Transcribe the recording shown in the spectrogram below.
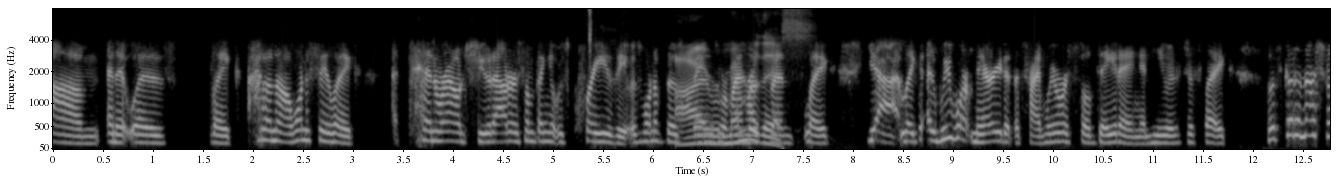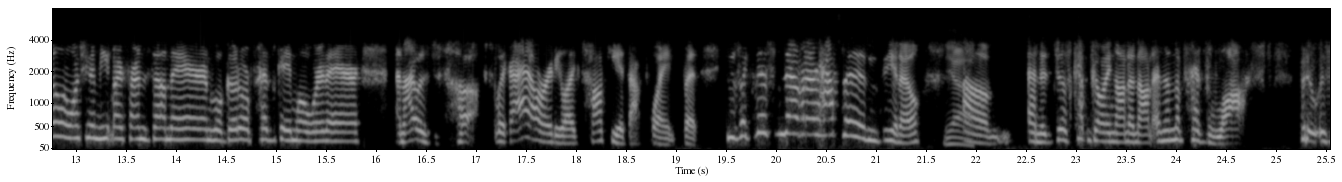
um, and it was like i don't know i want to say like a 10 round shootout or something it was crazy it was one of those I things where my remember husband this. like yeah like and we weren't married at the time we were still dating and he was just like let's go to Nashville. I want you to meet my friends down there and we'll go to a Preds game while we're there. And I was just hooked. Like I already liked hockey at that point, but he was like, this never happens, you know? Yeah, Um, and it just kept going on and on. And then the Preds lost, but it was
